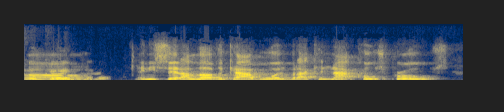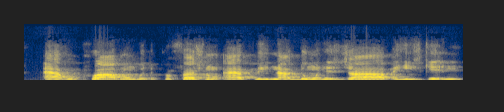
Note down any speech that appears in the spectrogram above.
Okay. Um, and he said, I love the Cowboys, but I cannot coach pros. I have a problem with the professional athlete not doing his job and he's getting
